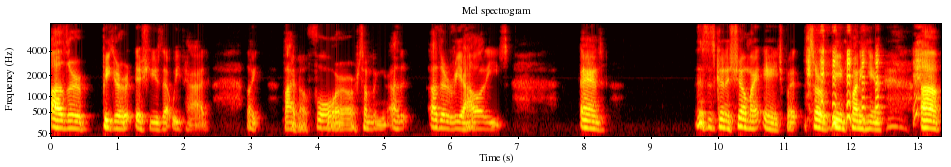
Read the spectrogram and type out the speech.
other bigger issues that we've had, like 504 or something other other realities. And this is going to show my age, but sort of being funny here, uh,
